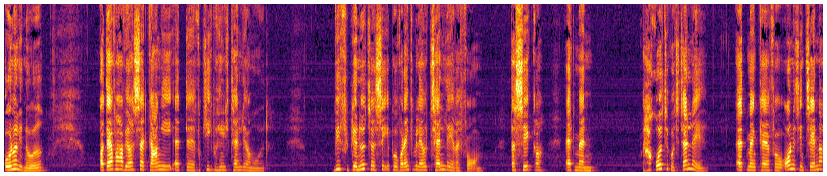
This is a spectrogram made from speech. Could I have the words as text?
underligt noget. Og derfor har vi også sat gang i at øh, få kigget på hele tandlægeområdet. Vi bliver nødt til at se på, hvordan kan vi lave en tandlægereform, der sikrer, at man har råd til at gå til tandlæge, at man kan få ordentligt sine tænder,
